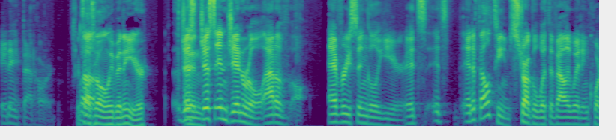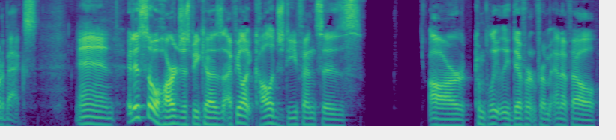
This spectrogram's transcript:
It ain't that hard. It's Well- also only been a year. just And- just in general out of every single year it's it's nfl teams struggle with evaluating quarterbacks and It is so hard just because I feel like college defenses are completely different from NFL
